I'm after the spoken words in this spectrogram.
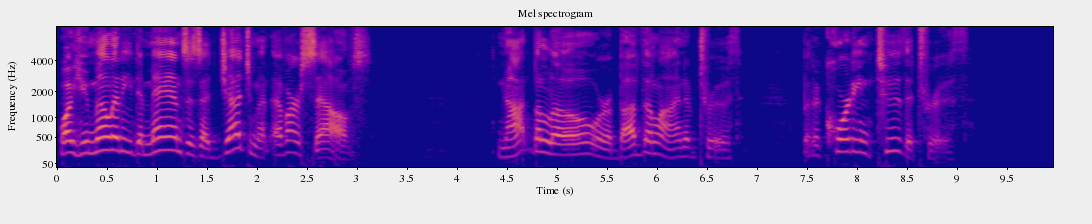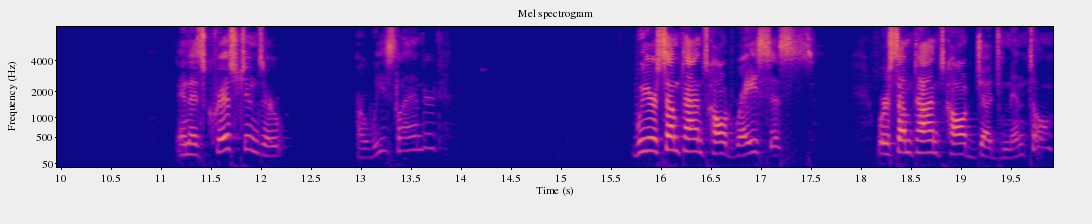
What humility demands is a judgment of ourselves, not below or above the line of truth, but according to the truth. And as Christians, are, are we slandered? We are sometimes called racists. We're sometimes called judgmental.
